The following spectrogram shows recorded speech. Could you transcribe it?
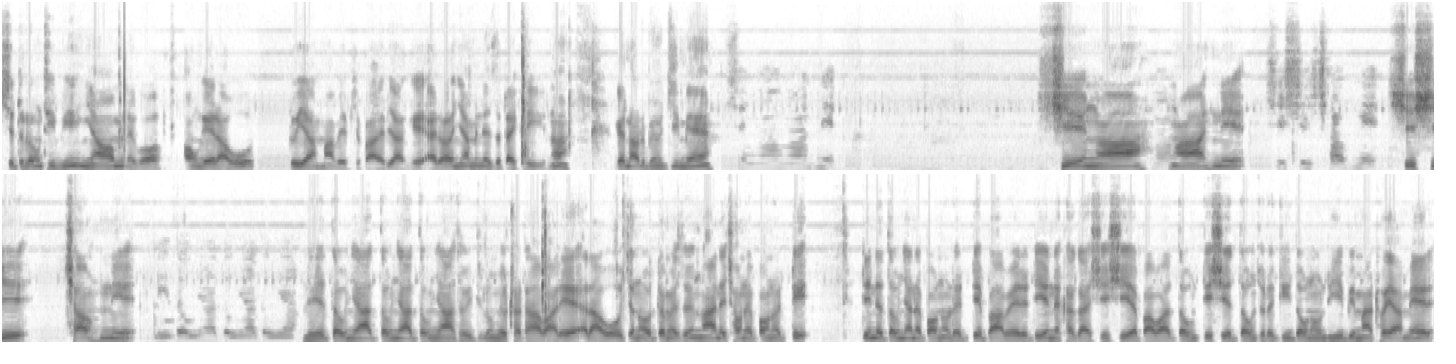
ရှစ်တလုံးထိပြီးညာအောင်မနဲ့ကောအောင်ခဲ့တာကို တွေ့ရမှာပဲဖြစ်ပါတယ်ဗျကဲအဲ့တော့ညာမနဲ့စတိုက်ကလေးနော်ကဲနောက်တစ်ပြန်ကြည့်မယ်ရှင်ငါးငါးနှစ်ရှင်ငါငါနှစ်ရှစ်ရှစ်6နှစ်ရှစ်ရှစ်6နှစ်လေးသုံးညာသုံးညာသုံးညာလေး3ည3ည3ညဆိုပြီးဒီလိုမျိုးထွက်ထားပါတယ်အဲ့ဒါကိုကျွန်တော်တို့တက်မယ်ဆိုရင်9နဲ့6နဲ့ပေါင်းတော့1 1နဲ့3ညနဲ့ပေါင်းတော့လည်း1ပါပဲတဲ့1ရဲ့နှစ်ခက်ကရှစ်ရှစ်ရဲ့ပါဝါ3 1 8 3ဆိုတဲ့ကီး3လုံးဒီအပြင်မှာထွက်ရမယ်တဲ့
